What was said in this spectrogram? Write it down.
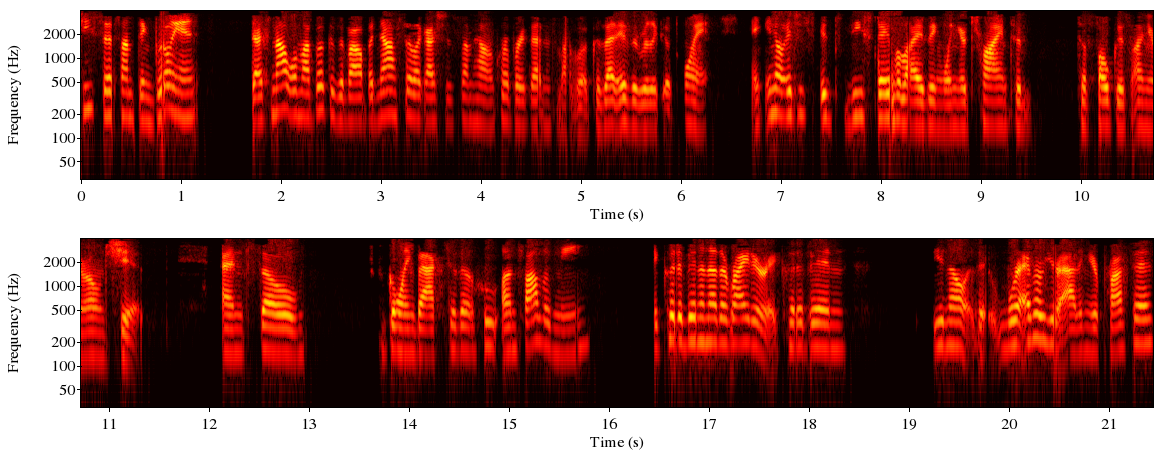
she says something brilliant that's not what my book is about but now I feel like I should somehow incorporate that into my book because that is a really good point. And you know it's just it's destabilizing when you're trying to to focus on your own shit. And so going back to the who unfollowed me it could have been another writer. It could have been you know wherever you're at in your process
